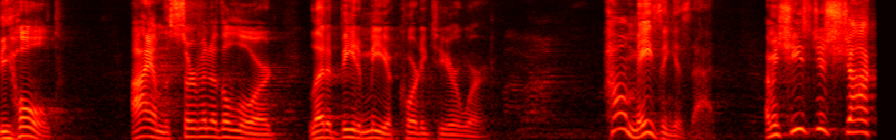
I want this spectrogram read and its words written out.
Behold, I am the servant of the Lord. Let it be to me according to your word. How amazing is that? I mean, she's just shocked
